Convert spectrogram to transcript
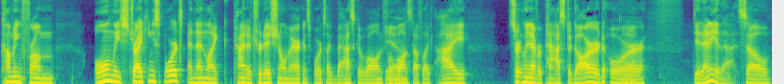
coming from only striking sports and then like kind of traditional American sports like basketball and football Yeah. and stuff, like I certainly never passed a guard or did any of that. So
